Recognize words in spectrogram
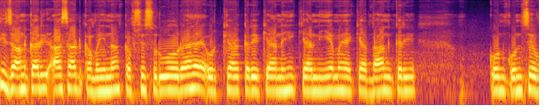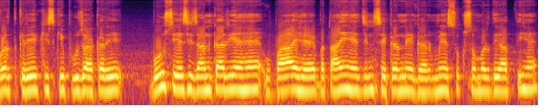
थी जानकारी आषाढ़ का महीना, कब से शुरू हो रहा है और क्या करे, क्या नहीं, क्या नियम है, क्या दान करे कौन कौन से व्रत करे, किसकी पूजा करे, बहुत सी ऐसी जानकारियाँ हैं, उपाय है, बताए हैं जिनसे करने घर में सुख समृद्धि आती है।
